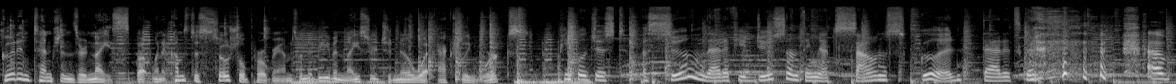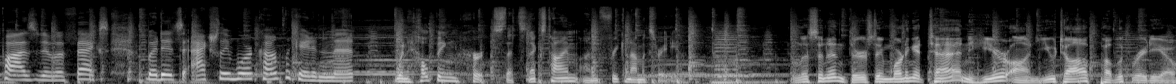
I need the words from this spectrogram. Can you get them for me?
good intentions are nice, but when it comes to social programs, wouldn't it be even nicer to know what actually works? People just assume that if you do something that sounds good, that it's going to have positive effects, but it's actually more complicated than that. When helping hurts, that's next time on Freakonomics Radio. Listen in Thursday morning at 10 here on Utah Public Radio.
